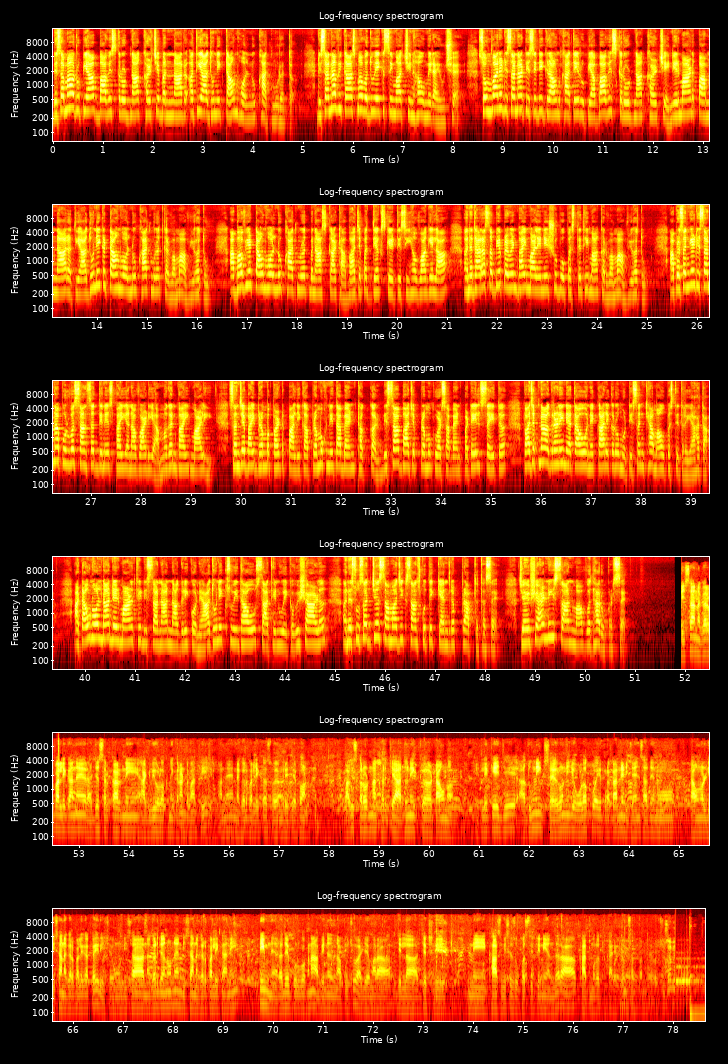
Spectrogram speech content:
ડીસામાં રૂપિયા બાવીસ કરોડના ખર્ચે બનનાર અતિઆધુનિક ટાઉન હોલનું ખાતમુહૂર્ત. ડીસાના વિકાસમાં વધુ એક સીમા ચિહ્ન ઉમેરાયું છે. સોમવારે ડીસાના ટીસીડી ગ્રાઉન્ડ ખાતે રૂપિયા બાવીસ કરોડના ખર્ચે નિર્માણ પામનાર અતિ ટાઉન હોલનું ખાતમુહૂર્ત કરવામાં આવ્યું હતું. આ ભવ્ય ટાઉન હોલનું ખાતમુહૂર્ત બનાસકાંઠા ભાજપ અધ્યક્ષ કીર્તિસિંહ વાઘેલા અને ધારાસભ્ય પ્રવીણભાઈ માળેની શુભ ઉપસ્થિતિમાં કરવામાં આવ્યું હતું. આ પ્રસંગે ડીસાના પૂર્વ સાંસદ દિનેશભાઈ અનાવાડિયા, મગનભાઈ માળી, સંજયભાઈ બ્રહ્મભટ્ટ, પાલિકા પ્રમુખ નીતાબેન ઠક્કર, ડીસા ભાજપ પ્રમુખ વર્ષાબેન પટેલ સહિત ભાજપના અગ્રણી નેતાઓ અને કાર્યકરો મોટી સંખ્યામાં ઉપસ્થિત રહ્યા હતા. આ ટાઉન હોલના નિર્માણથી ડીસાના નાગરિકોને આધુનિક સુવિધાઓ સાથેનું એક વિશાળ અને સુસજ્જ સામાજિક સાંસ્કૃતિક કેન્દ્ર પ્રાપ્ત થશે, જે શહેરની શાનમાં વધારો કરશે. ડીસા નગરપાલિકાને રાજ્ય સરકારની આગવી ઓળખની ગ્રાન્ટમાંથી અને નગરપાલિકા સ્વયં રીતે પણ બાવીસ કરોડના ખર્ચે આધુનિક ટાઉન હોલ એટલે કે જે આધુનિક શહેરોની જે ઓળખ હોય એ પ્રકારની ડિઝાઇન સાથેનું ટાઉન હોલ ડીસા નગરપાલિકા કરી છે. હું ડીસા નગરજનોને ડીસા નગરપાલિકાની ટીમને હૃદયપૂર્વકના અભિનંદન આપું છું. આજે અમારા જિલ્લા અધ્યક્ષશ્રીની ખાસ વિશેષ ઉપસ્થિતિની અંદર આ ખાતમુહૂર્ત કાર્યક્રમ સંપન્ન થયો છે.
